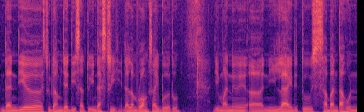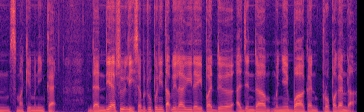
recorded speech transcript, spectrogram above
Dan dia sudah menjadi satu industri dalam ruang cyber tu di mana uh, nilai dia tu saban tahun semakin meningkat dan dia absolutely cyber trooper ni tak boleh lari daripada agenda menyebarkan propaganda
